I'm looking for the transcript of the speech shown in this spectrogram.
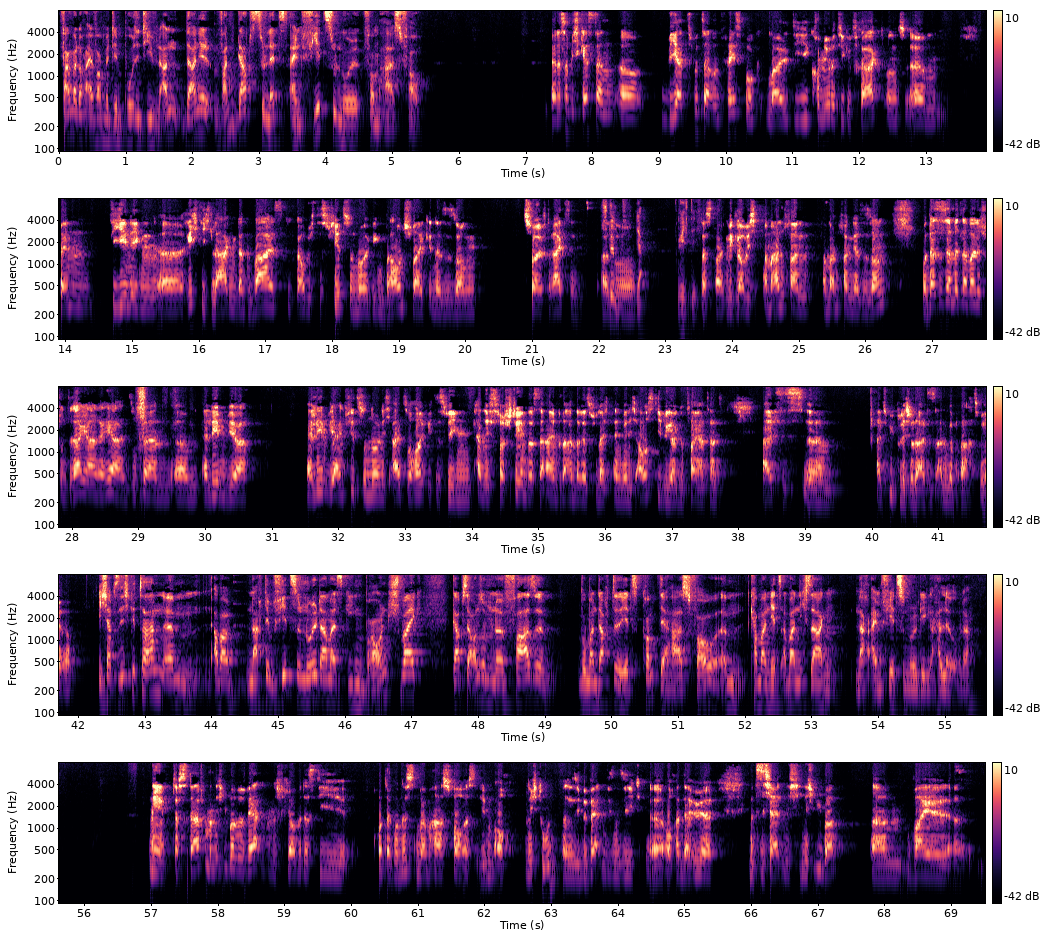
fangen wir doch einfach mit dem Positiven an. Daniel, wann gab es zuletzt ein 4 zu 0 vom HSV? Ja, das habe ich gestern äh, via Twitter und Facebook mal die Community gefragt und ähm, wenn diejenigen äh, richtig lagen, dann war es, glaube ich, das 4 zu 0 gegen Braunschweig in der Saison 12, 13. Also, Stimmt, ja, richtig. Das war irgendwie, glaube ich, am Anfang, am Anfang der Saison. Und das ist ja mittlerweile schon drei Jahre her. Insofern ähm, erleben wir erleben wir ein 4 zu 0 nicht allzu häufig. Deswegen kann ich es verstehen, dass der ein oder andere es vielleicht ein wenig ausgiebiger gefeiert hat, als es ähm, als üblich oder als es angebracht wäre. Ich habe es nicht getan, ähm, aber nach dem 4 zu 0 damals gegen Braunschweig gab es ja auch so eine Phase, wo man dachte, jetzt kommt der HSV. Ähm, kann man jetzt aber nicht sagen, nach einem 4 zu 0 gegen Halle, oder? Nee, das darf man nicht überbewerten. Und ich glaube, dass die Protagonisten beim HSV es eben auch nicht tun. Also sie bewerten diesen Sieg äh, auch an der Höhe mit Sicherheit nicht, nicht über, ähm, weil äh,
